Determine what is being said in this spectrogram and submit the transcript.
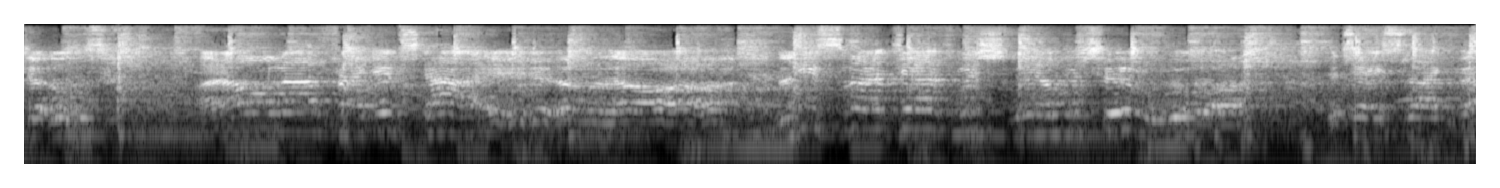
dose. are all my Frankenstein. Oh, at least my death wish will be true. It tastes like that.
